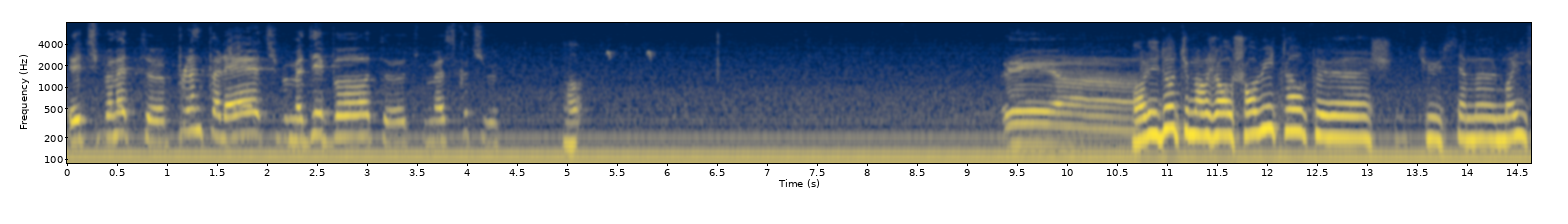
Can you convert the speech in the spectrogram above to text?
Et tu peux mettre euh, plein de palettes, tu peux mettre des bottes, tu peux mettre ce que tu veux. Oh. Et euh... Bon, Ludo, tu rejoint au champ 8, là, que tu sèmes le maïs.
